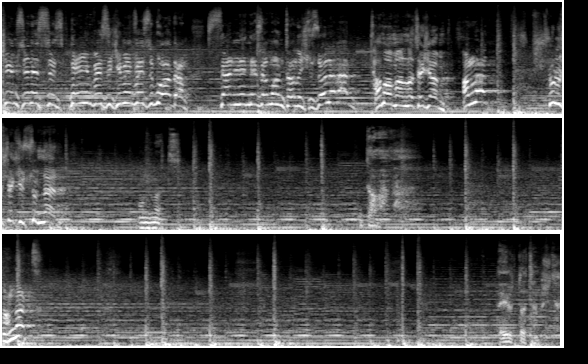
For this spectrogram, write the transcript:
Kimsiniz siz? Neyin fesi, kimin fesi bu adam? Senle ne zaman tanıştı? Söyle lan. Tamam anlatacağım. Anlat. Şunu çek üstümden. Anlat. Tamam. Anlat. Beyrut'ta tanıştık.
